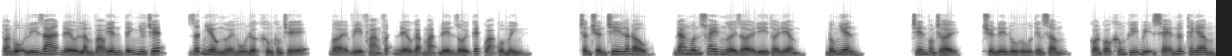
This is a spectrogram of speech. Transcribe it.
Toàn bộ lý gia đều lâm vào yên tĩnh như chết, rất nhiều người hù được không khống chế, bởi vì phảng phất đều gặp mặt đến rồi kết quả của mình. Trần truyền chi lắc đầu, đang muốn xoay người rời đi thời điểm bỗng nhiên, trên vòng trời chuyến đến đủ đủ tiếng sấm, còn có không khí bị xé nước thanh âm.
